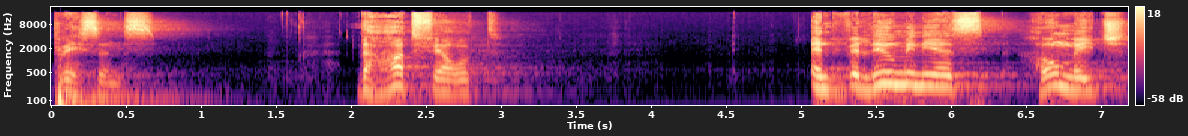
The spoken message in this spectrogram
presence. The heartfelt and voluminous homage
